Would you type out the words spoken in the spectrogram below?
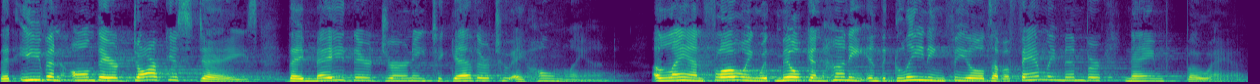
That even on their darkest days, they made their journey together to a homeland, a land flowing with milk and honey in the gleaning fields of a family member named Boaz,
